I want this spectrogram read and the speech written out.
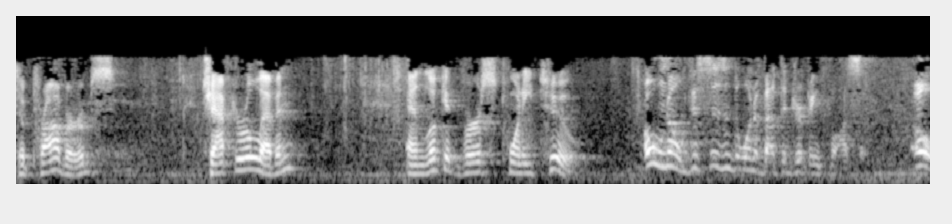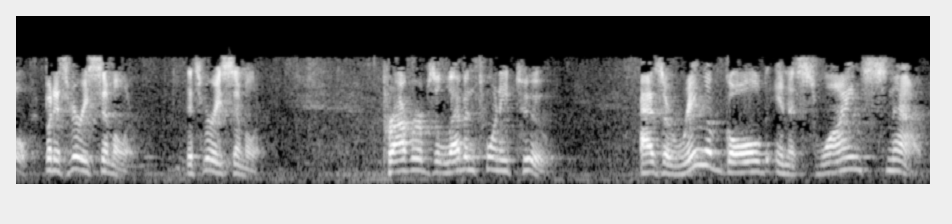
to Proverbs chapter 11 and look at verse 22. Oh, no, this isn't the one about the dripping faucet. Oh, but it's very similar. It's very similar. Proverbs 11:22 As a ring of gold in a swine's snout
